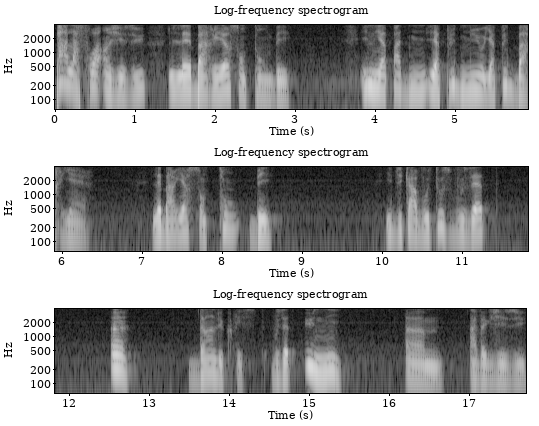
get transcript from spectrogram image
par la foi en Jésus, les barrières sont tombées. Il n'y a, a plus de murs, il n'y a plus de barrières. Les barrières sont tombées. Il dit qu'à vous tous, vous êtes un dans le Christ. Vous êtes unis euh, avec Jésus.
